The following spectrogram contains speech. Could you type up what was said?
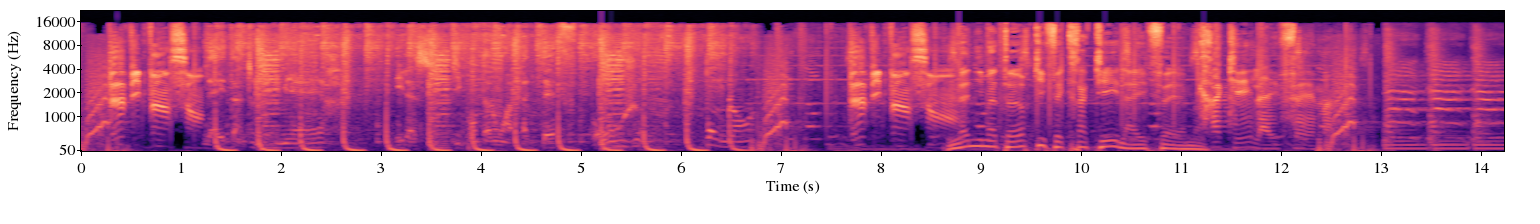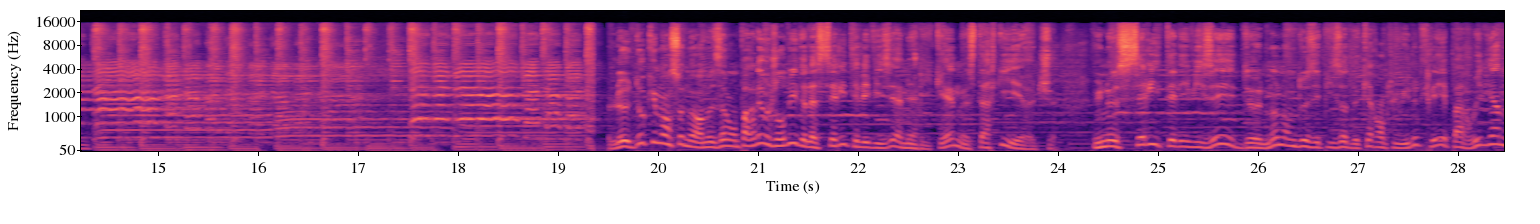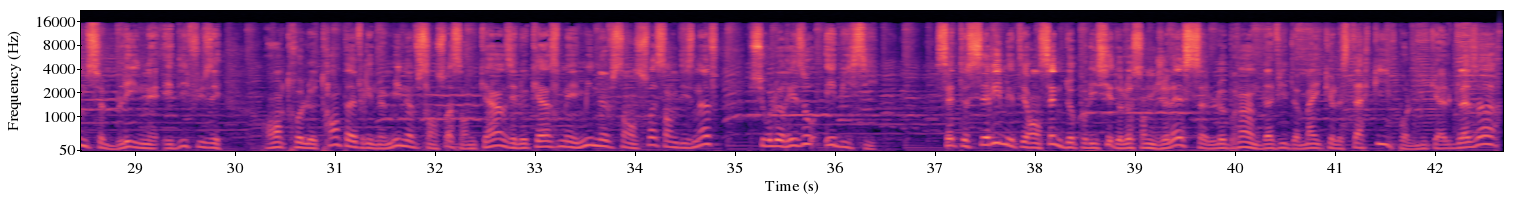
David Vincent. Il a éteint toutes les lumières. Il a son petit pantalon à pattes def rouge, pont blanc. David Vincent. L'animateur qui fait craquer la FM. Craquer la FM. Le document sonore, nous allons parler aujourd'hui de la série télévisée américaine Starkey et Hutch. Une série télévisée de 92 épisodes de 48 minutes créée par William Sublin et diffusée entre le 30 avril 1975 et le 15 mai 1979 sur le réseau ABC. Cette série mettait en scène deux policiers de Los Angeles, le brun David Michael Starkey, Paul Michael Glaser,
